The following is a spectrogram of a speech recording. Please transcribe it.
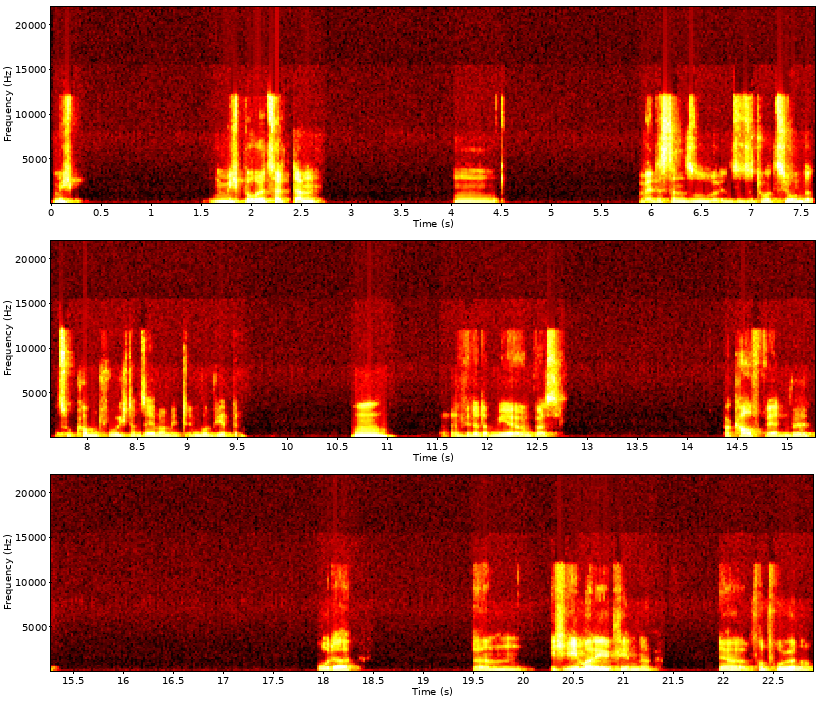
mich, mich berührt es halt dann, hm, wenn es dann so in so Situationen dazu kommt, wo ich dann selber mit involviert bin. Mhm. Entweder da mir irgendwas verkauft werden will oder ähm, ich ehemalige Klienten habe, ja, von früher noch,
